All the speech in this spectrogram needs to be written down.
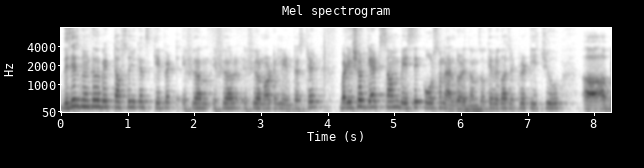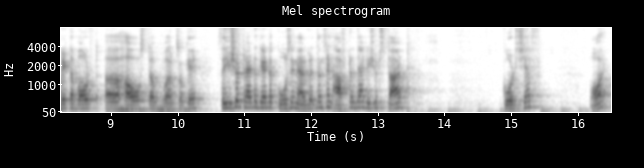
This is going to be a bit tough, so you can skip it if you're if you're if you're not really interested. But you should get some basic course on algorithms, okay? Because it will teach you uh, a bit about uh, how stuff works, okay? So you should try to get a course in algorithms, and after that, you should start CodeChef or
